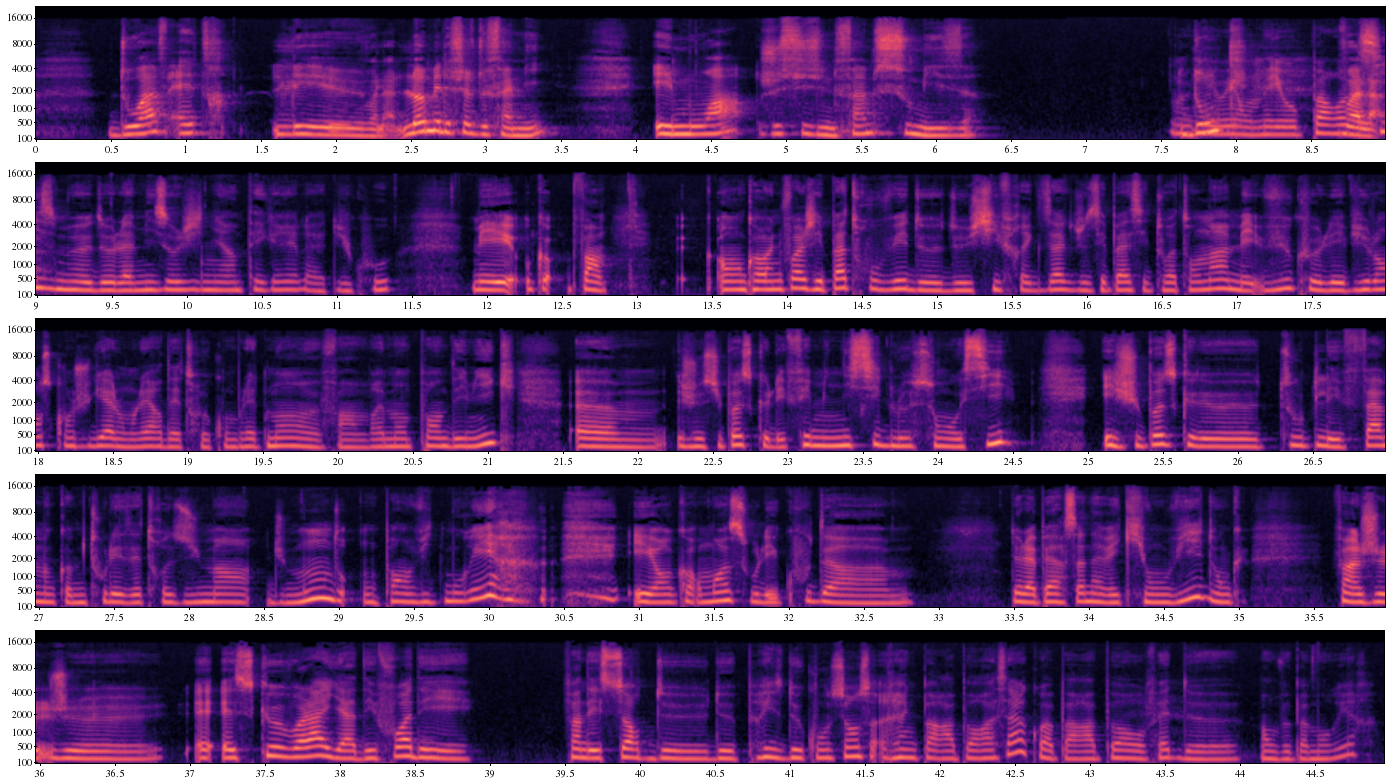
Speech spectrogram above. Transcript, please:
doivent être les... Euh, voilà, l'homme est le chef de famille et moi, je suis une femme soumise. Donc, oui, on est au paroxysme de la misogynie intégrée là, du coup. Mais enfin, encore une fois, j'ai pas trouvé de, chiffres exacts. Je sais pas si toi t'en as, mais vu que les violences conjugales ont l'air d'être complètement, euh, enfin vraiment pandémiques, euh, je suppose que les féminicides le sont aussi. Et je suppose que toutes les femmes, comme tous les êtres humains du monde, ont pas envie de mourir, et encore moins sous les coups de la personne avec qui on vit. Donc, enfin, je, je... est-ce que voilà, il y a des fois des enfin des sortes de, de prise de conscience rien que par rapport à ça, quoi, par rapport au fait de on veut pas mourir.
